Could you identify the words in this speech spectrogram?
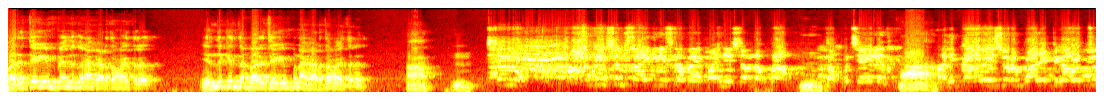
బరి తెగింపు ఎందుకు నాకు అర్థమవుతలేదు ఎందుకు ఇంత బరి తెగింపు నాకు అర్థమవుతలేదు ఆకాశం స్థాయికి తీసుకుపోయే పని తప్ప తప్పు చేయలేదు. అది కాళేశ్వరం ప్రాజెక్ట్ కావచ్చు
